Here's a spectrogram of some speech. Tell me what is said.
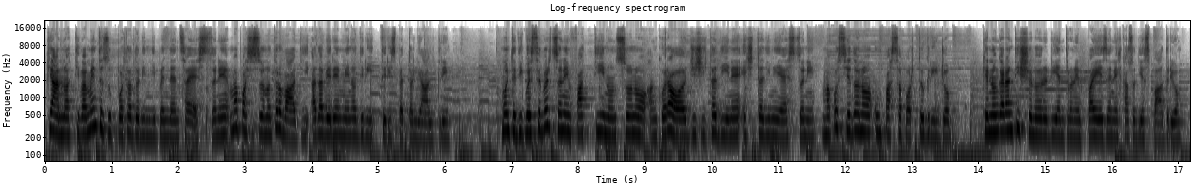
che hanno attivamente supportato l'indipendenza estone, ma poi si sono trovati ad avere meno diritti rispetto agli altri. Molte di queste persone infatti non sono ancora oggi cittadine e cittadini estoni, ma possiedono un passaporto grigio, che non garantisce il loro rientro nel paese nel caso di espatrio.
